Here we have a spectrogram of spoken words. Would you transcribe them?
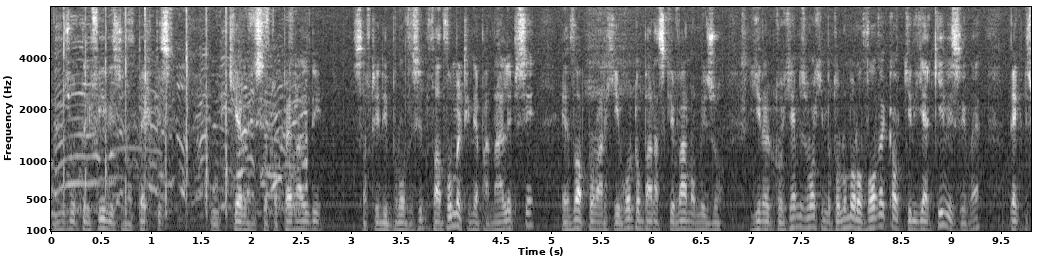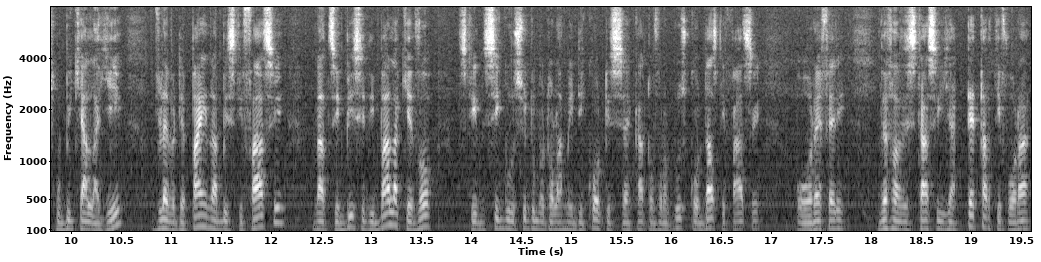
Νομίζω ο Τριφίδης είναι ο παίκτης που κέρδισε το πέναλτι σε αυτή την πρόθεσή του. Θα δούμε την επανάληψη. Εδώ από τον αρχηγό, τον Παρασκευά, νομίζω γίνεται το γέμισμα. Όχι με το νούμερο 12, ο Κυριακίδης είναι παίκτης που μπήκε αλλαγή. Βλέπετε, πάει να μπει στη φάση, να τσιμπήσει την μπάλα και εδώ στην σύγκρουσή του με τον αμυντικό της ε, κάτω βροντού, κοντά στη φάση, ο Ρέφερη δεν θα διστάσει για τέταρτη φορά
